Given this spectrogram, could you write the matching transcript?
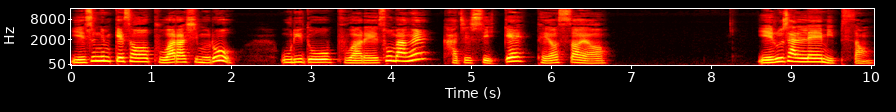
예수님께서 부활하심으로 우리도 부활의 소망을 가질 수 있게 되었어요. 예루살렘 입성.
